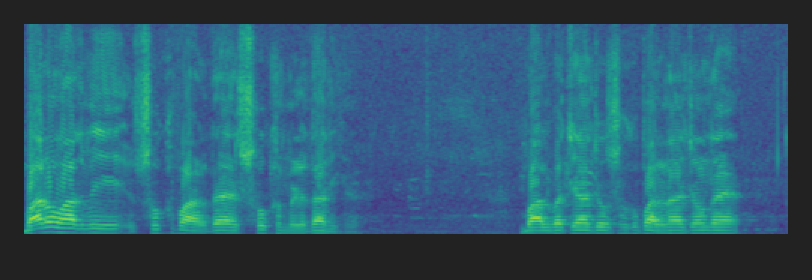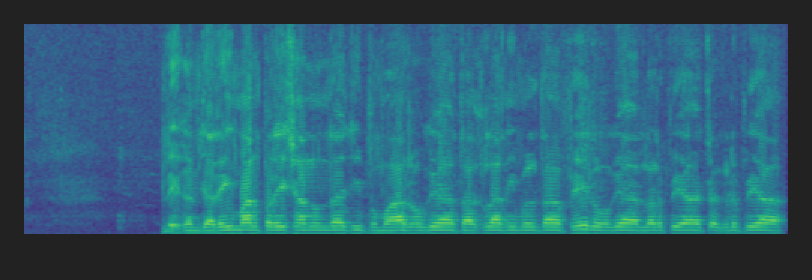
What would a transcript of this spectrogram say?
ਬਾਹਰੋਂ ਆਦਮੀ ਸੁੱਖ ਪਾਲਦਾ ਹੈ, ਸੁੱਖ ਮਿਲਦਾ ਨਹੀਂ ਹੈ। ਬਾਲ ਬੱਚਿਆਂ ਜੋ ਸੁੱਖ ਪਾਲਣਾ ਚਾਹੁੰਦਾ ਹੈ। ਲੇਕਿਨ ਜਦ ਹੀ ਮਨ ਪਰੇਸ਼ਾਨ ਹੁੰਦਾ ਜੀ, ਬਿਮਾਰ ਹੋ ਗਿਆ, ਦਾਖਲਾ ਨਹੀਂ ਮਿਲਦਾ ਫੇਲ ਹੋ ਗਿਆ, ਲੜ ਪਿਆ, ਝਗੜ ਪਿਆ,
